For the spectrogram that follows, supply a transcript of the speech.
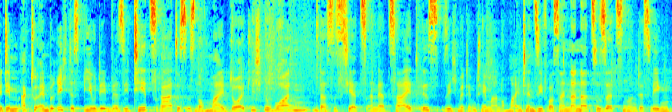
Mit dem aktuellen Bericht des Biodiversitätsrates ist nochmal deutlich geworden, dass es jetzt an der Zeit ist, sich mit dem Thema nochmal intensiv auseinanderzusetzen. Und deswegen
